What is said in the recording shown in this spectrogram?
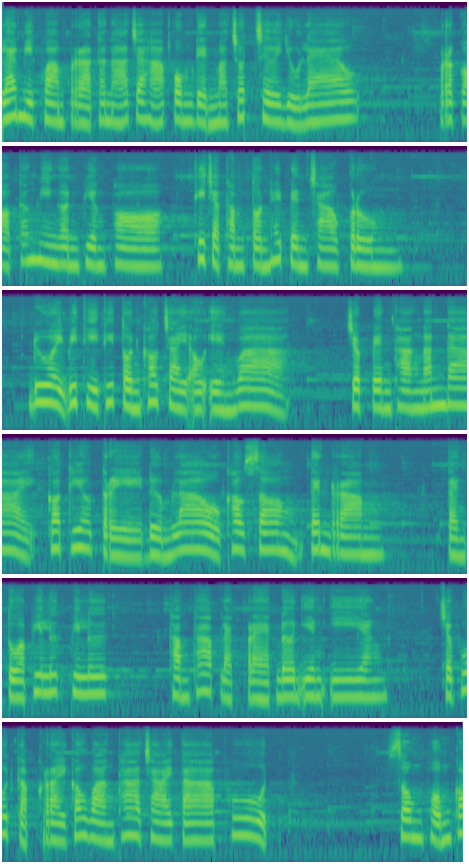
และมีความปรารถนาจะหาปมเด่นมาชดเชยอยู่แล้ว ประกอบทั้งมีเงินเพียงพอที่จะทำตนให้เป็นชาวกรุง ด้วยวิธีที่ตนเข้าใจเอาเองว่า จะเป็นทางนั้นได้ก็เที่ยวเตรดื่มเหล้าเข้าซ่อง เต้นรำแต่งตัวพิลึกพิลึกทำท่าแปลกๆเดินเอียงเอียงจะพูดกับใครก็วางท่าชายตาพูด ทรงผมก็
